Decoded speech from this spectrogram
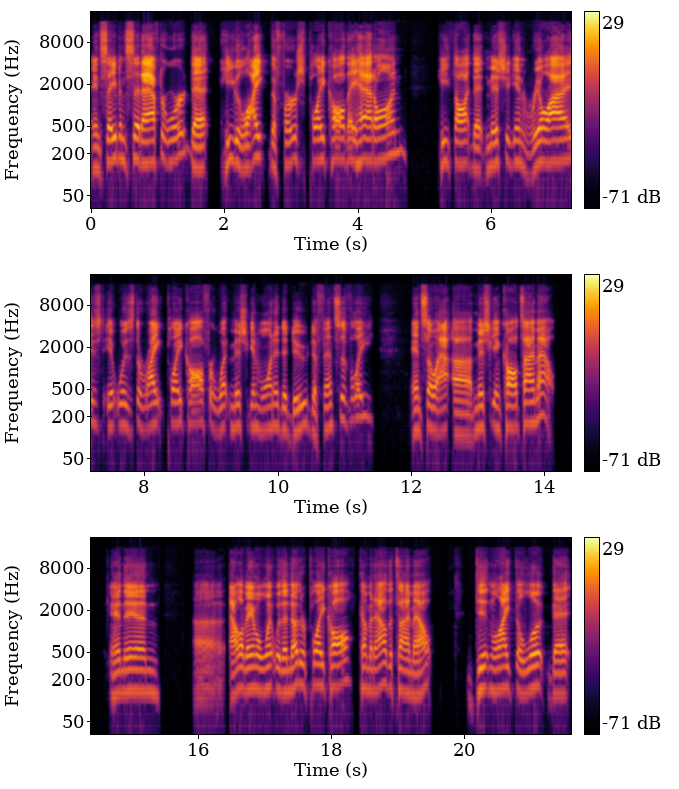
And Saban said afterward that he liked the first play call they had on he thought that Michigan realized it was the right play call for what Michigan wanted to do defensively. And so uh, Michigan called timeout. And then uh, Alabama went with another play call coming out of the timeout. Didn't like the look that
